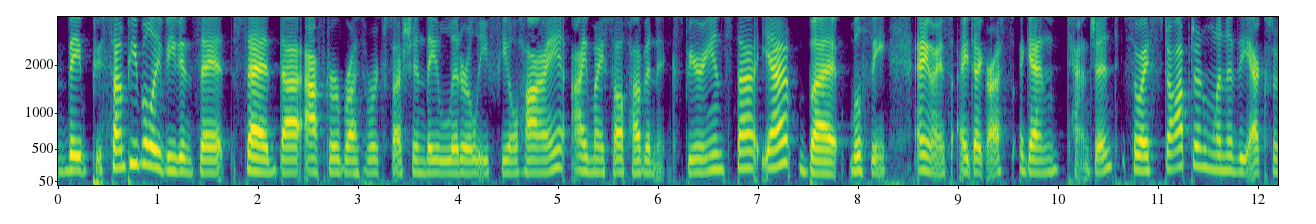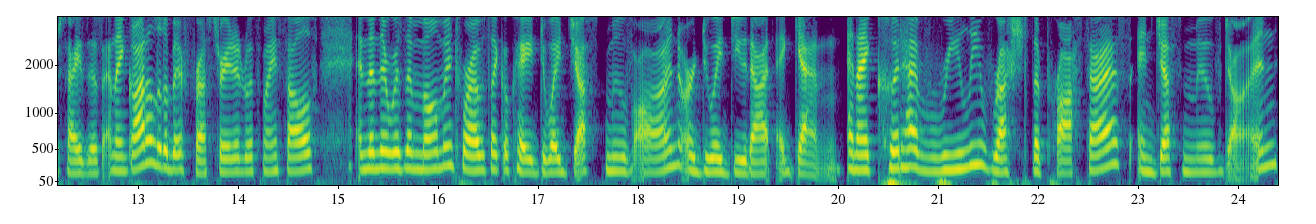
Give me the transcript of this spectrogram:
they some people have even said said that after a breathwork session they literally feel high. I myself haven't experienced that yet, but we'll see. Anyways, I digress. Again, tangent. So I stopped on one of the exercises and I got a little bit frustrated with myself. And then there was a moment where I was like, okay, do I just move on or do I do that again? And I could have really rushed the process and just moved on,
